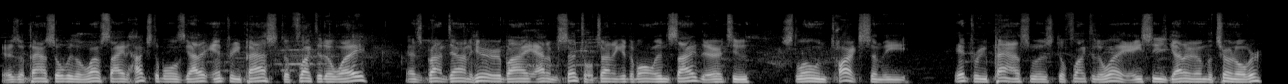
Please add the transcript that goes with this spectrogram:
There's a pass over the left side. Huxtable's got it. Entry pass deflected away. That's brought down here by Adam Central, trying to get the ball inside there to Sloan Tarks, and the entry pass was deflected away. AC's got it on the turnover.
